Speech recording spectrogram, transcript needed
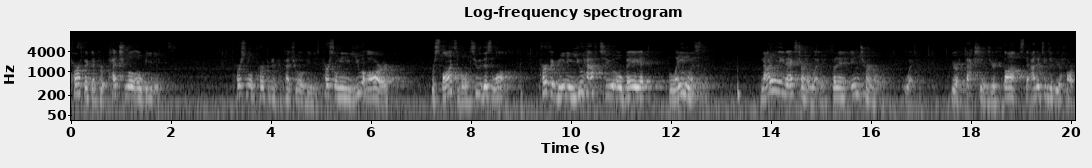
perfect, and perpetual obedience. Personal, perfect, and perpetual obedience. Personal meaning you are responsible to this law. Perfect meaning you have to obey it blamelessly. Not only in an external way, but in an internal way. Your affections, your thoughts, the attitudes of your heart.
